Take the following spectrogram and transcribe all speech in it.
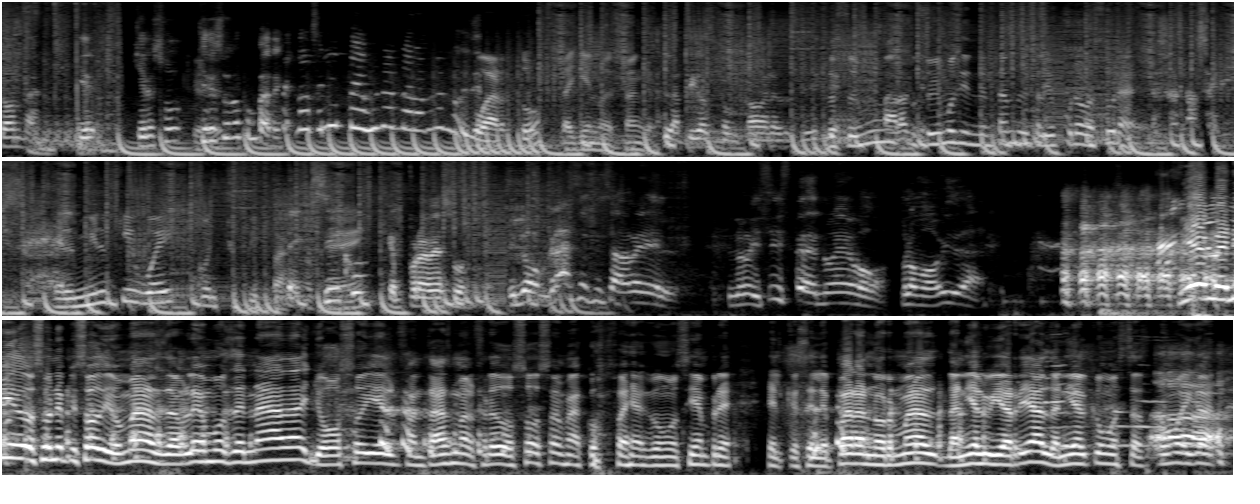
¿qué onda? ¿Quieres, ¿quieres, uno, ¿Quieres uno, compadre? No, Felipe, uno nada más. El cuarto está lleno de sangre. Látigos con cabras, así. Lo estuvimos, lo estuvimos intentando y salió pura basura. Eso no se dice. El Milky Way con chupita. Te exijo que pruebes uno. Y luego, gracias Isabel. Lo hiciste de nuevo. Promovida. Bienvenidos a un episodio más de Hablemos de Nada. Yo soy el fantasma Alfredo Sosa. Me acompaña como siempre el que se le para normal, Daniel Villarreal. Daniel, ¿cómo estás? Oh my God.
